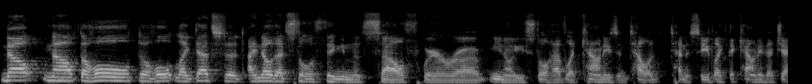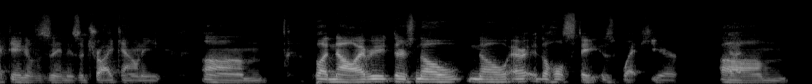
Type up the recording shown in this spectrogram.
No, no, the whole, the whole, like that's, a, I know that's still a thing in the South where, uh, you know, you still have like counties in Tel- Tennessee, like the county that Jack Daniels is in is a dry county. Um, but no, every, there's no, no, er, the whole state is wet here. Um,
